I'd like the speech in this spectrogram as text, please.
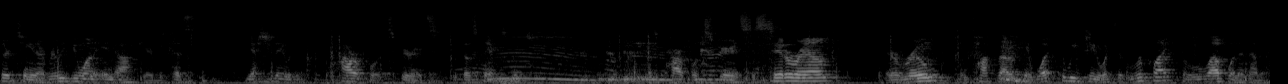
13. I really do want to end off here because yesterday was a powerful experience with those campus ministers. It was a powerful experience to sit around in a room and talk about, okay, what do we do? What does it look like to love one another?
